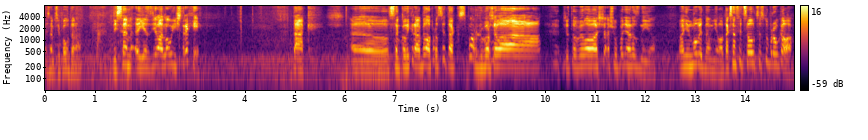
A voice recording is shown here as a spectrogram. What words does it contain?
já jsem připoutaná. Když jsem jezdila dlouhý štrechy, tak uh, jsem kolikrát byla prostě tak spardbořila, že to bylo až, až úplně hrozný, jo. Ani mluvit neuměla. Tak jsem si celou cestu broukala.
